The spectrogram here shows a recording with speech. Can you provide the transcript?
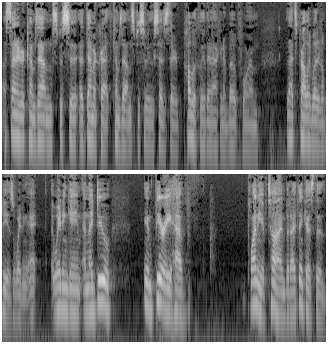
a senator comes out and specific, a Democrat comes out and specifically says they're publicly they're not going to vote for him. That's probably what it'll be is a waiting a waiting game, and they do, in theory, have plenty of time. But I think as the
